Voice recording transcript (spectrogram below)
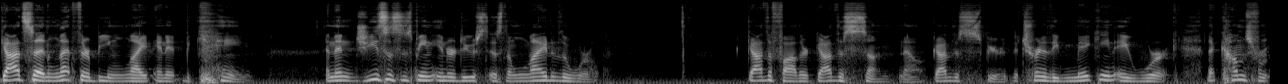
God said, Let there be light, and it became. And then Jesus is being introduced as the light of the world. God the Father, God the Son, now, God the Spirit, the Trinity making a work that comes from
